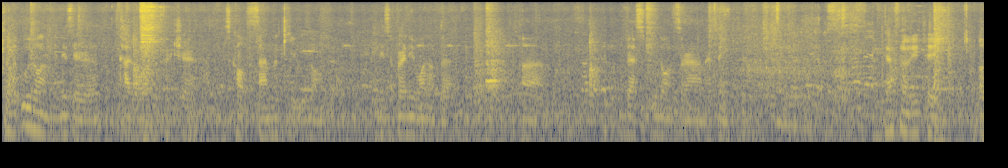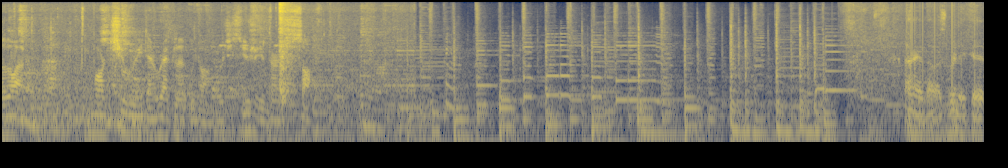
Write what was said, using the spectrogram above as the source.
So the udon in this area, Kagawa Prefecture, is called Sanuki Udon. And it's apparently one of the uh, best udons around, I think. Definitely tastes a lot more chewy than regular udon, which is usually very soft. Alright, that was really good.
